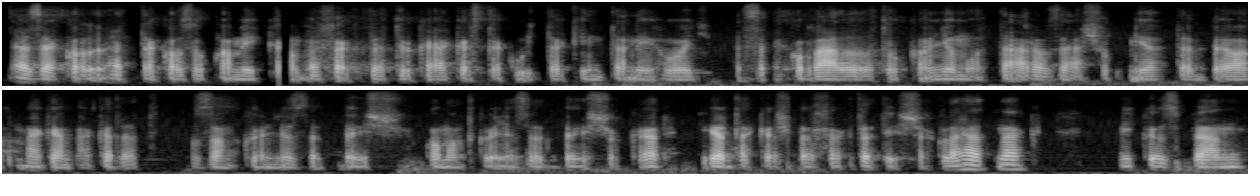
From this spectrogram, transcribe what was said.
Ezek lettek azok, amik a befektetők elkezdtek úgy tekinteni, hogy ezek a vállalatok a nyomott árazások miatt ebbe a megemelkedett hozamkörnyezetbe és kamatkörnyezetbe is akár érdekes befektetések lehetnek, miközben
